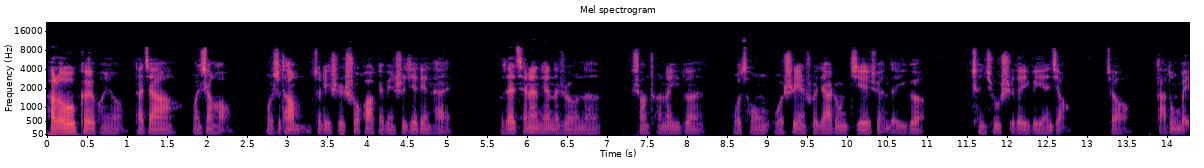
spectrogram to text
Hello，各位朋友，大家晚上好，我是 Tom，这里是说话改变世界电台。我在前两天的时候呢，上传了一段我从我是演说家中节选的一个陈秋实的一个演讲，叫《大东北》。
